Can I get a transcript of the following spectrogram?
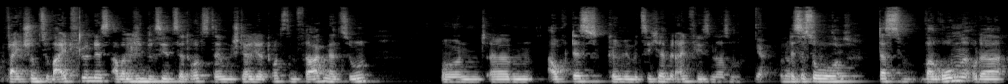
vielleicht schon zu weit führend ist, aber mhm. mich interessiert es ja trotzdem, ich stelle dir trotzdem Fragen dazu. Und ähm, auch das können wir mit Sicherheit mit einfließen lassen. Ja, das ist so das Warum oder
